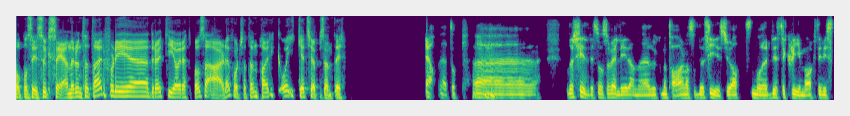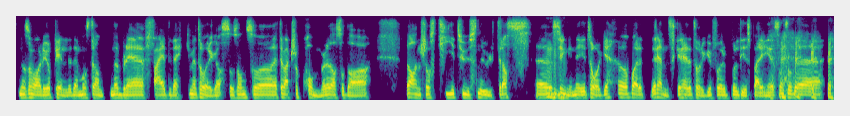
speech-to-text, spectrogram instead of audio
på å si, suksessen rundt dette. her, fordi eh, Drøyt ti år etterpå så er det fortsatt en park og ikke et kjøpesenter. Ja, nettopp. Eh, det skildres også veldig i denne dokumentaren. Altså, det sies jo at når disse klimaaktivistene som var de opprinnelige demonstrantene ble feid vekk med tåregass og sånn, så etter hvert så kommer det altså da det anslås 10 000 ultras eh, Mhm. syngende i toget og bare rensker hele torget for politisperringer. og Sånn, så det,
